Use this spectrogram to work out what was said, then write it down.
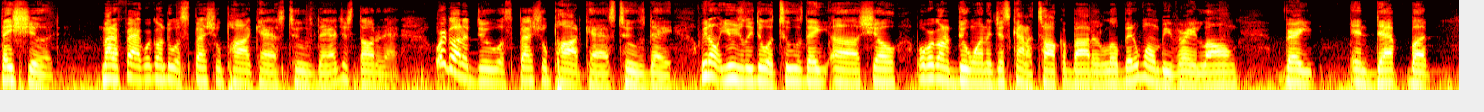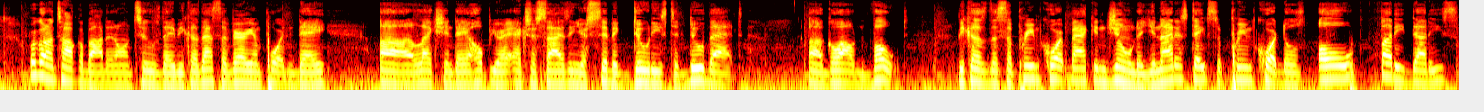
They should. Matter of fact, we're going to do a special podcast Tuesday. I just thought of that. We're going to do a special podcast Tuesday. We don't usually do a Tuesday uh, show, but we're going to do one and just kind of talk about it a little bit. It won't be very long, very in depth, but we're going to talk about it on Tuesday because that's a very important day, uh, election day. I hope you're exercising your civic duties to do that. Uh, go out and vote because the Supreme Court back in June, the United States Supreme Court, those old fuddy duddies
